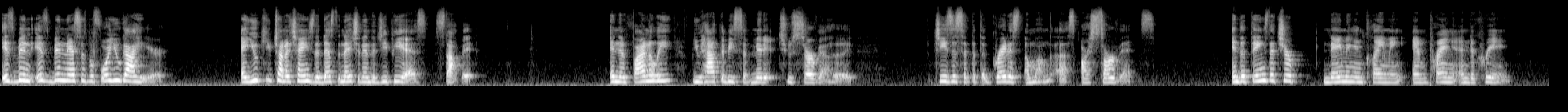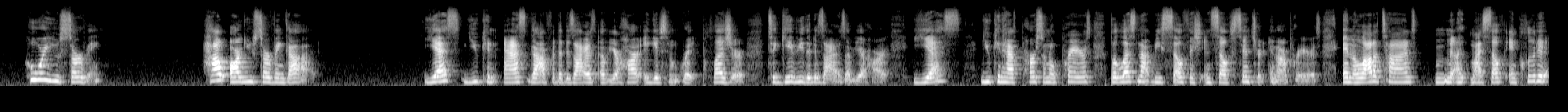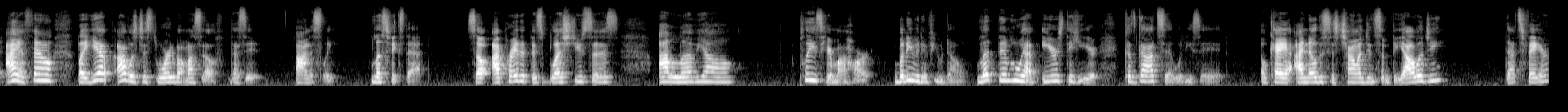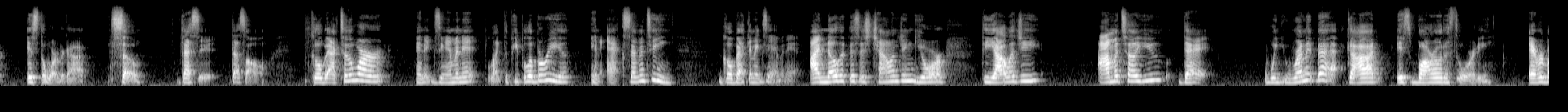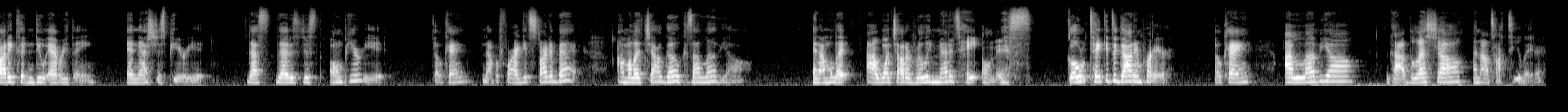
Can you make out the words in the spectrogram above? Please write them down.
It's been it's been there since before you got here. And you keep trying to change the destination in the GPS. Stop it. And then finally, you have to be submitted to servanthood. Jesus said that the greatest among us are servants. In the things that you're naming and claiming and praying and decreeing, who are you serving? How are you serving God? Yes, you can ask God for the desires of your heart. It gives Him great pleasure to give you the desires of your heart. Yes, you can have personal prayers, but let's not be selfish and self centered in our prayers. And a lot of times, myself included, I have found like, yep, I was just worried about myself. That's it. Honestly, let's fix that. So I pray that this blessed you, sis. I love y'all. Please hear my heart. But even if you don't, let them who have ears to hear, because God said what He said. Okay, I know this is challenging some theology. That's fair. It's the Word of God. So that's it. That's all. Go back to the Word and examine it like the people of Berea in Acts 17. Go back and examine it. I know that this is challenging your theology. I'm going to tell you that when you run it back, God is borrowed authority. Everybody couldn't do everything. And that's just period. That's that is just on period. Okay? Now, before I get started back, I'm going to let y'all go because I love y'all. And I'm going to let, I want y'all to really meditate on this. Go take it to God in prayer. Okay? I love y'all. God bless y'all. And I'll talk to you later.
